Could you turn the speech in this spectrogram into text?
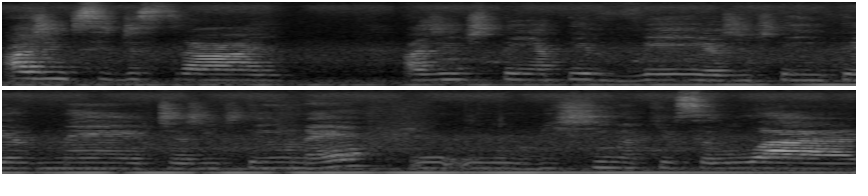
A gente se distrai, a gente tem a TV, a gente tem a internet, a gente tem né, o, o bichinho aqui, o celular,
